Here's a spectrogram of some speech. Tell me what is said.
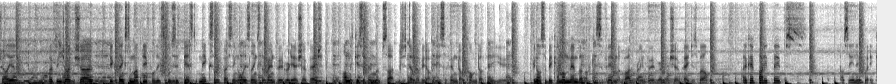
Australia. Hope you enjoyed the show. Big thanks to Mufti for the exclusive guest mix. I'll be posting all these links to the Brain Food Radio show page on the Kiss FM website, which is www.kissfm.com.au. You can also become a member of Kiss FM via the Brain Food Radio show page as well. Okay, party peeps. I'll see you next week.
